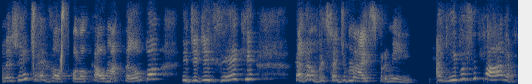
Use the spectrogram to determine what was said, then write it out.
Quando a gente resolve colocar uma tampa e de dizer que, caramba, isso é demais para mim, ali você para.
